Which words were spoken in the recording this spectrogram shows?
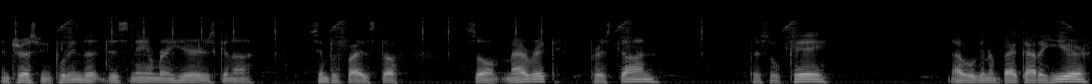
and trust me putting the, this name right here is gonna simplify the stuff. So Maverick press done. Press OK. Now we're gonna back out of here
